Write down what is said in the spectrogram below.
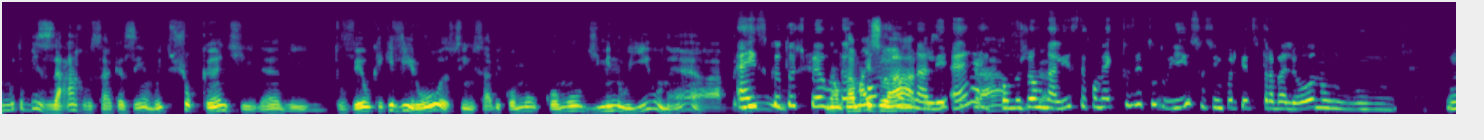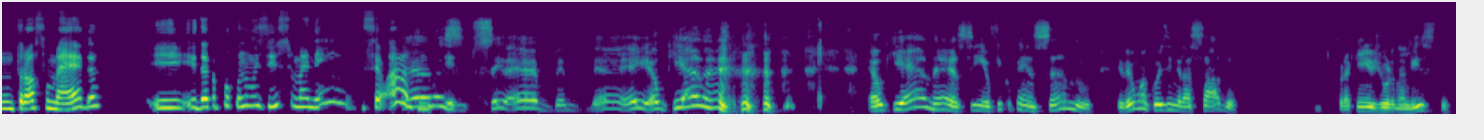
é muito bizarro, saca? Assim, é muito chocante, né? De, tu vê o que que virou, assim, sabe? Como, como diminuiu, né? Abriu, é isso que eu tô te perguntando. Não tá mais lá. Jornali... Tá é, como jornalista, como é que tu vê tudo isso, assim? Porque tu trabalhou num, num troço mega e, e, daqui a pouco não existe mais nem, sei lá. É, mas sei, é, é, é, é, o que é, né? é o que é, né? Assim, eu fico pensando, quer ver uma coisa engraçada? Para quem é jornalista,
